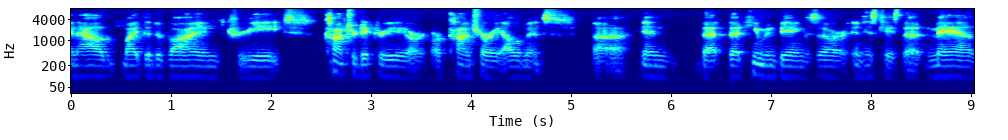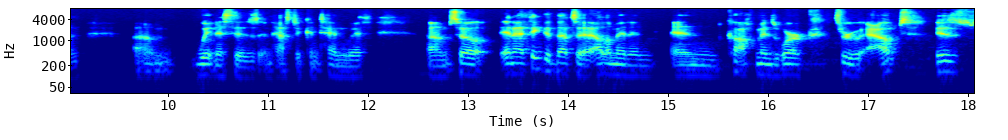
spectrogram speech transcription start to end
and how might the divine create contradictory or, or contrary elements uh, in that that human beings are, in his case, that man um, witnesses and has to contend with. Um, so, and I think that that's an element in, in Kaufman's work throughout his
